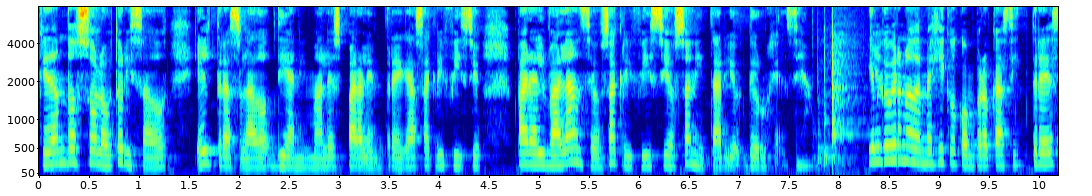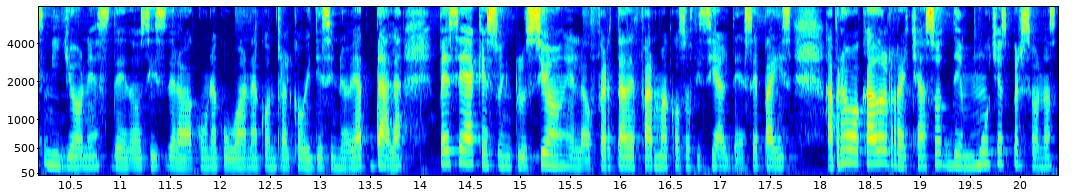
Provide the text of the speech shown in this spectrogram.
quedando solo autorizado el traslado de animales para la entrega a sacrificio para el balance o sacrificio sanitario de urgencia. Y el gobierno de México compró casi 3 millones de dosis de la vacuna cubana contra el COVID-19 Abdala, pese a que su inclusión en la oferta de fármacos oficial de ese país ha provocado el rechazo de muchas personas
